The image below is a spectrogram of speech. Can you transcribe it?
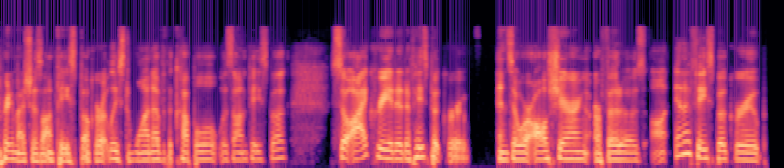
pretty much is on Facebook, or at least one of the couple was on Facebook. So I created a Facebook group. And so we're all sharing our photos in a Facebook group,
